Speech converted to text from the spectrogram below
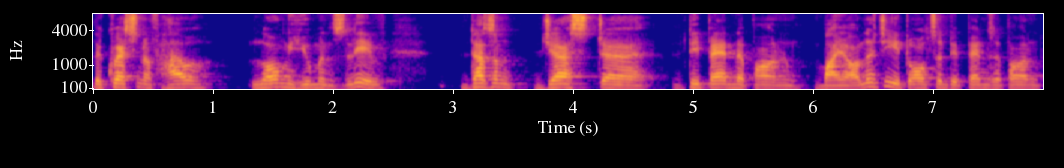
the question of how long humans live doesn't just uh, depend upon biology, it also depends upon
